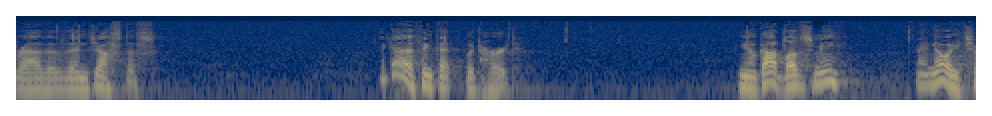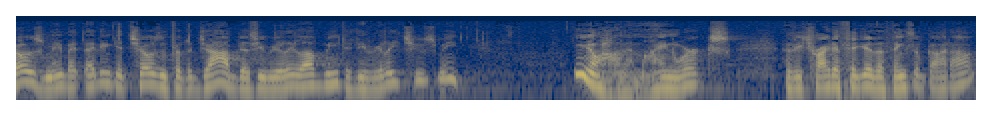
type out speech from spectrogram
rather than Justus. I got to think that would hurt. You know, God loves me. I know He chose me, but I didn't get chosen for the job. Does He really love me? Did He really choose me? You know how the mind works. Has He tried to figure the things of God out?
